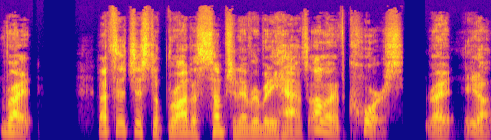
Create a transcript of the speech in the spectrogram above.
Right. That's just a broad assumption everybody has. Oh, of course. Right. Yeah.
